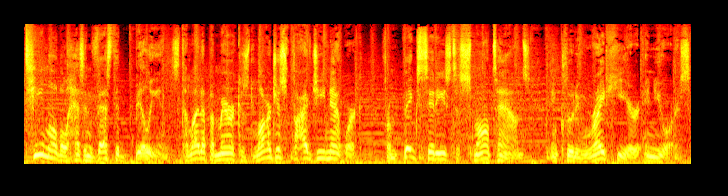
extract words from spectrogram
T-Mobile has invested billions to light up America's largest 5G network from big cities to small towns, including right here in yours.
